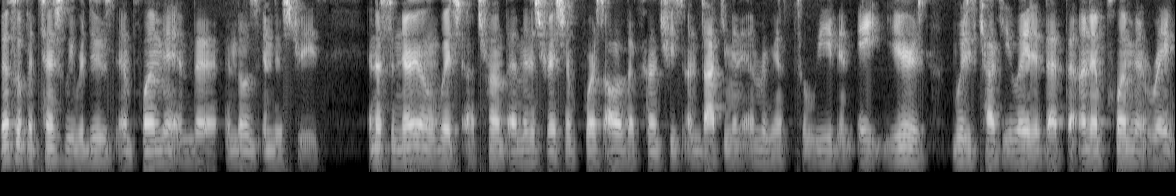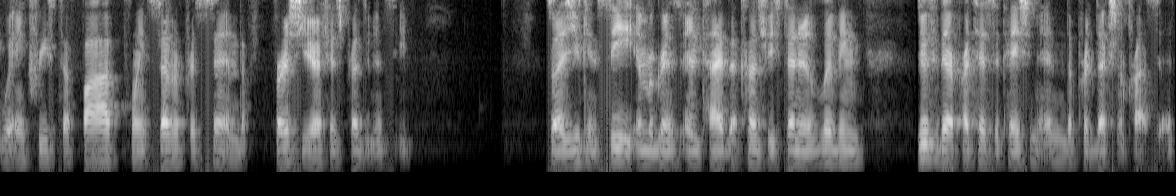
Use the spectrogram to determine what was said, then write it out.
This would potentially reduce employment in, the, in those industries. In a scenario in which a Trump administration forced all of the country's undocumented immigrants to leave in eight years, Moody's calculated that the unemployment rate would increase to 5.7% in the first year of his presidency. So, as you can see, immigrants impact the country's standard of living due to their participation in the production process.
